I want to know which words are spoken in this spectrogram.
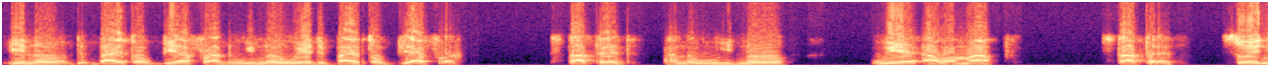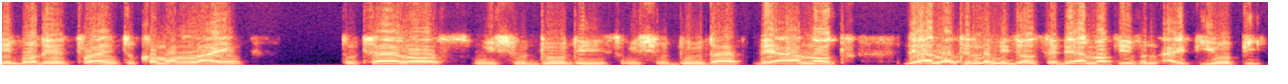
You know, the Bight of Biafra, and we know where the Bight of Biafra started, and we know where our map started. So anybody trying to come online to tell us we should do this, we should do that, they are not. They are not. Let me just say, they are not even IPOB,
